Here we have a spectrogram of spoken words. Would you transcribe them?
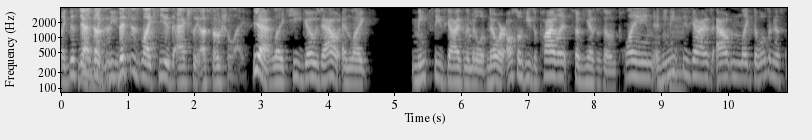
Like this Yeah, seems no, like th- these. this is like he is actually a socialite. Yeah, like he goes out and like meets these guys in the middle of nowhere. Also, he's a pilot, so he has his own plane, and he meets Mhm. these guys out in like the wilderness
